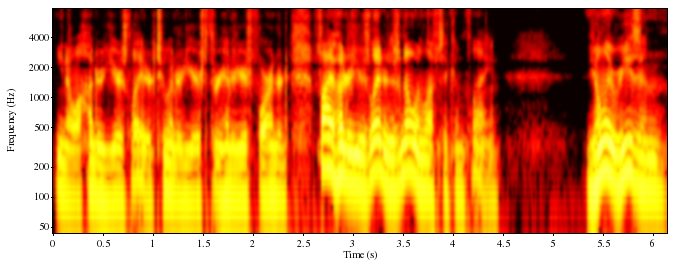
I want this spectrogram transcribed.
you know, 100 years later, 200 years, 300 years, 400, 500 years later, there's no one left to complain. The only reason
